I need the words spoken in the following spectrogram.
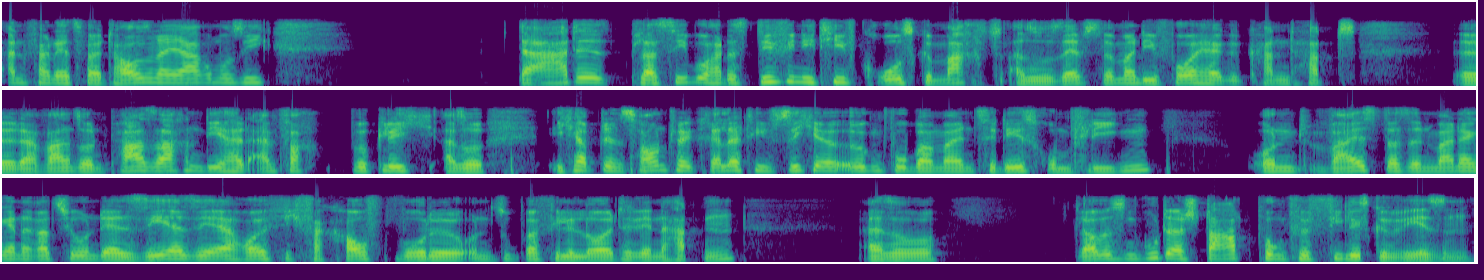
Anfang der 2000er Jahre Musik, da hatte Placebo hat es definitiv groß gemacht. Also selbst wenn man die vorher gekannt hat, äh, da waren so ein paar Sachen, die halt einfach wirklich, also ich habe den Soundtrack relativ sicher irgendwo bei meinen CDs rumfliegen und weiß, dass in meiner Generation der sehr, sehr häufig verkauft wurde und super viele Leute den hatten. Also ich glaube, es ist ein guter Startpunkt für vieles gewesen.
